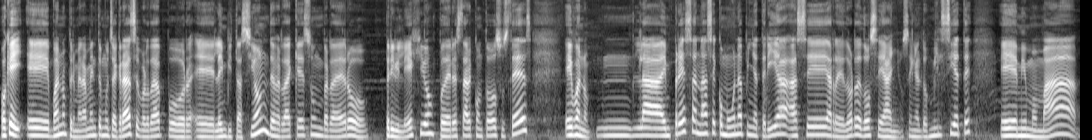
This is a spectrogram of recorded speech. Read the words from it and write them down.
Ok, eh, bueno, primeramente muchas gracias, ¿verdad? Por eh, la invitación. De verdad que es un verdadero privilegio poder estar con todos ustedes. Eh, bueno, mm, la empresa nace como una piñatería hace alrededor de 12 años. En el 2007, eh, mi mamá,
